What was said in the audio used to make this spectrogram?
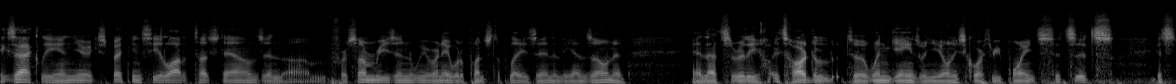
Exactly, and you're expecting to see a lot of touchdowns, and um, for some reason we weren't able to punch the plays in in the end zone, and and that's really it's hard to to win games when you only score three points. It's it's it's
